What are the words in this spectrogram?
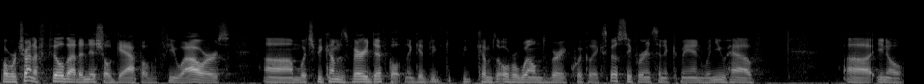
But we're trying to fill that initial gap of a few hours um, which becomes very difficult and it becomes overwhelmed very quickly especially for incident command when you have uh, you know,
